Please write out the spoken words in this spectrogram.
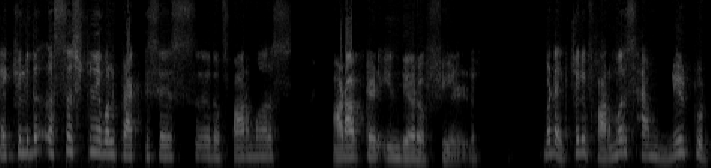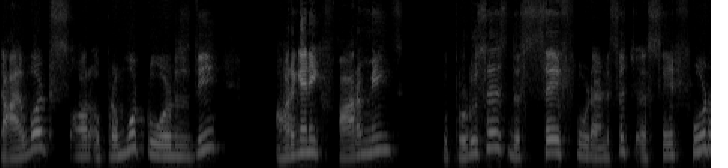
actually the sustainable practices the farmers adopted in their field. But actually farmers have need to divert or promote towards the organic farming produces the safe food and such a safe food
